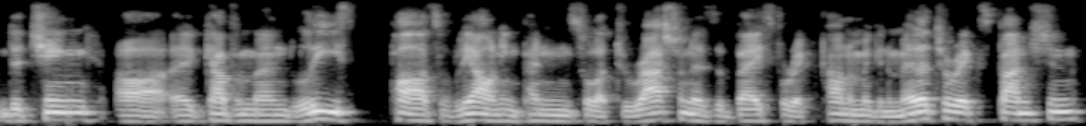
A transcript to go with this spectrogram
The Qing uh, government leased parts of Liaoning Peninsula to Russia as a base for economic and military expansion.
